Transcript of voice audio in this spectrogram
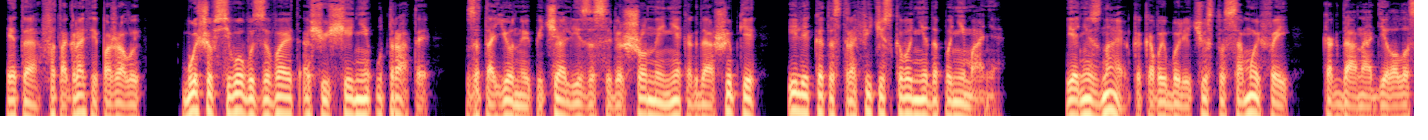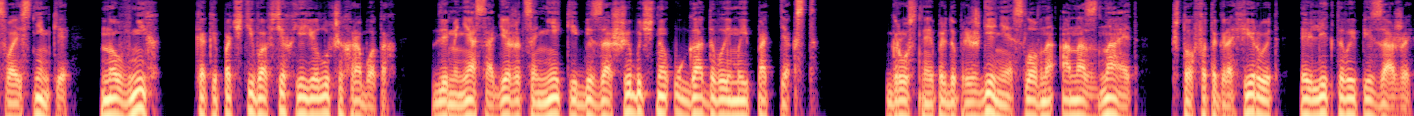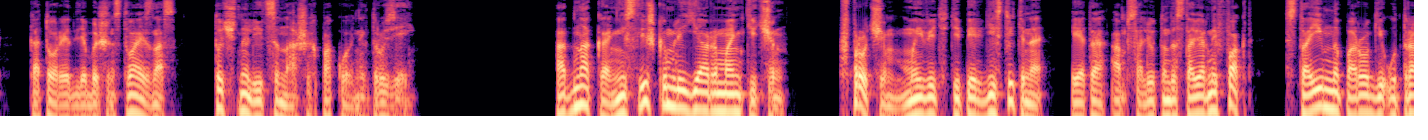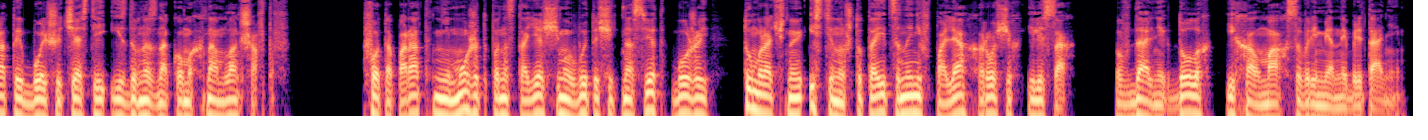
Эта фотография, пожалуй, больше всего вызывает ощущение утраты, затаенную печаль из-за совершенной некогда ошибки или катастрофического недопонимания. Я не знаю, каковы были чувства самой Фэй, когда она делала свои снимки, но в них, как и почти во всех ее лучших работах, для меня содержится некий безошибочно угадываемый подтекст. Грустное предупреждение, словно она знает, что фотографирует реликтовые пейзажи, которые для большинства из нас точно лица наших покойных друзей. Однако, не слишком ли я романтичен? Впрочем, мы ведь теперь действительно, и это абсолютно достоверный факт, стоим на пороге утраты большей части издавна знакомых нам ландшафтов. Фотоаппарат не может по-настоящему вытащить на свет Божий ту мрачную истину, что таится ныне в полях, рощах и лесах, в дальних долах и холмах современной Британии.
